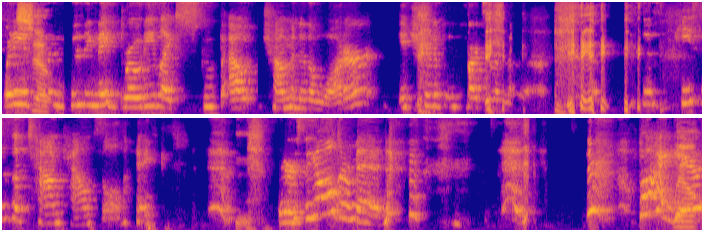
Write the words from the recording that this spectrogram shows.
When, he, So- when, when they make Brody like scoop out chum into the water, it should have been parts of the mayor. Pieces, pieces of town council. Like, there's the alderman. Fine, Well, here.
